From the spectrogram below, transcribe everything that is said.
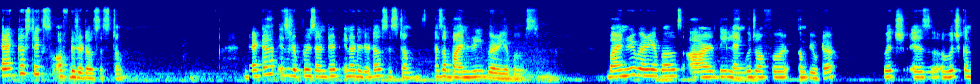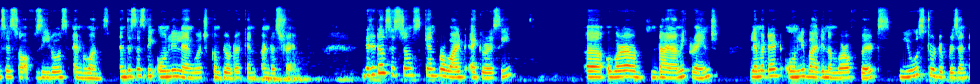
Characteristics of digital system. Data is represented in a digital system as a binary variables. Binary variables are the language of a computer, which is which consists of zeros and ones. And this is the only language computer can understand. Digital systems can provide accuracy uh, over a dynamic range limited only by the number of bits used to represent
